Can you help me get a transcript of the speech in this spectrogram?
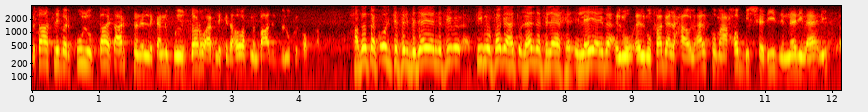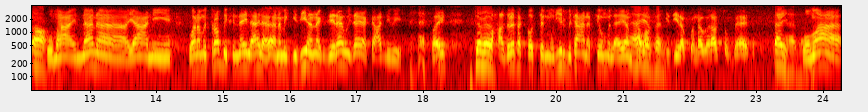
بطاقة ليفربول وبطاقة أرسنال اللي كانوا بيصدروا قبل كده هوت من بعض البنوك الأخرى. حضرتك قلت في البداية إن في في مفاجأة هتقولها لنا في الآخر اللي هي إيه بقى؟ الم- المفاجأة اللي هقولها لكم مع حبي الشديد للنادي الأهلي آه. ومع إن أنا يعني وأنا متربي في النادي الأهلي أنا من الجزيرة أنا جزيراوي زيك يا عدلي بيه. كويس؟ تمام. وحضرتك كنت المدير بتاعنا في يوم من الأيام أيوة طبعا في. الجزيرة كنا بنرسم بهذا. أيوه. ومع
